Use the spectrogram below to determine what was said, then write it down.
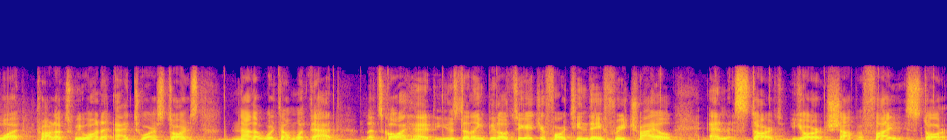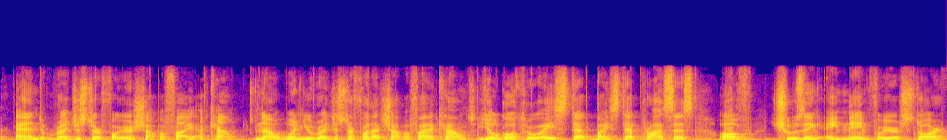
what products we wanna add to our stores. Now that we're done with that, let's go ahead, use the link below to get your 14 day free trial and start your Shopify store and register for your Shopify account. Now, when you register for that Shopify account, you'll go through a step-by-step -step process of choosing a name for your store,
